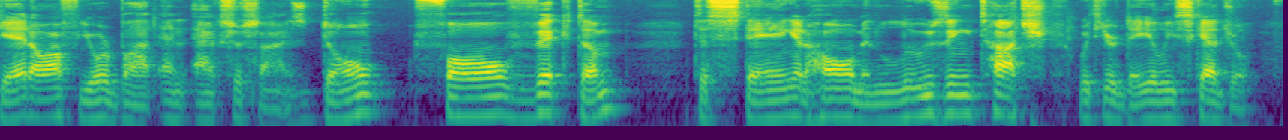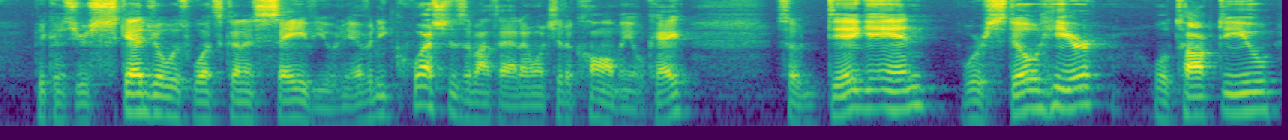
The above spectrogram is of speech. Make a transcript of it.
get off your butt and exercise. Don't fall victim to staying at home and losing touch with your daily schedule because your schedule is what's going to save you. If you have any questions about that, I want you to call me, okay? So dig in. We're still here. We'll talk to you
